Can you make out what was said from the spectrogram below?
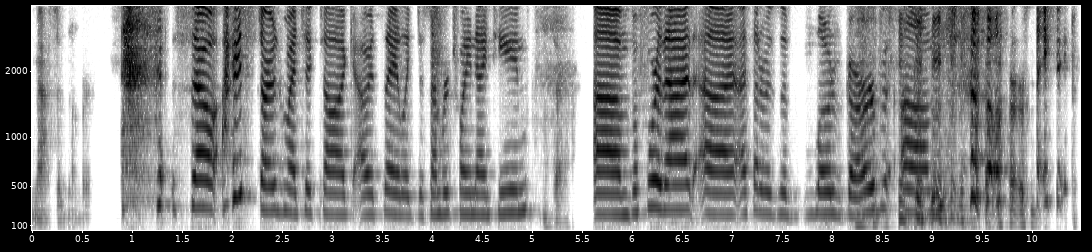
massive number? so I started my TikTok, I would say like December 2019. Okay. Um, before that, uh, I thought it was a load of garb. Um, so, like,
